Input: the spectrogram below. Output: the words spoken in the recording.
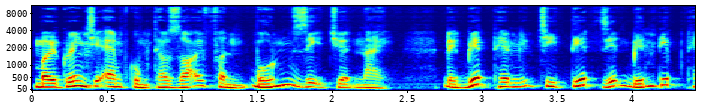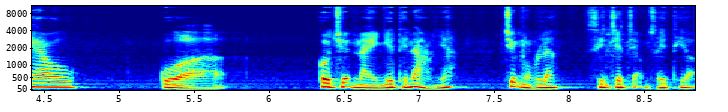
Mời quý anh chị em cùng theo dõi phần 4 dị truyện này để biết thêm những chi tiết diễn biến tiếp theo của câu chuyện này như thế nào nhé. chuyện Ngọc Lâm, xin trân trọng giới thiệu.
